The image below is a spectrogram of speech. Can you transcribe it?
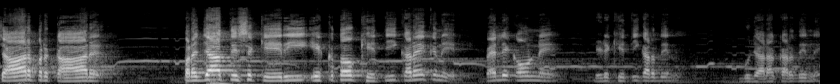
ਚਾਰ ਪ੍ਰਕਾਰ। ਪ੍ਰਜਾ ਤਿਸ ਕੇਰੀ, ਇੱਕ ਤੋਂ ਖੇਤੀ ਕਰੇ ਕਨੇਰੀ ਪਹਿਲੇ ਕੌਣ ਨੇ? ਜਿਹੜੇ ਖੇਤੀ ਕਰਦੇ ਨੇ, ਗੁਜ਼ਾਰਾ ਕਰਦੇ ਨੇ।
